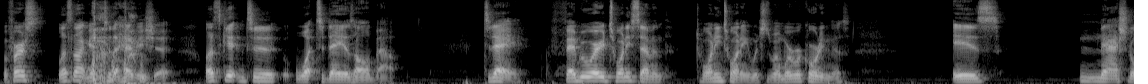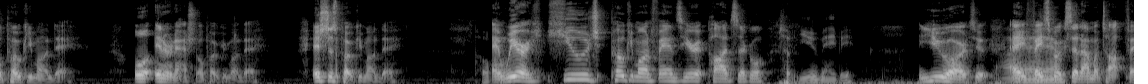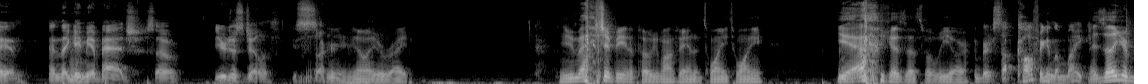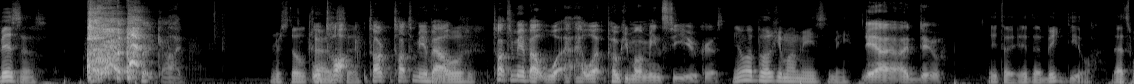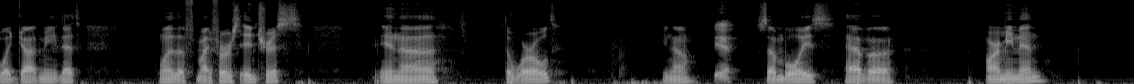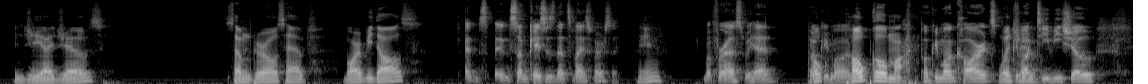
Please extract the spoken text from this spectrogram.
But first, let's not get into the heavy shit. Let's get into what today is all about. Today, February 27th, 2020, which is when we're recording this, is National Pokemon Day. Well, International Pokemon Day. It's just Pokemon Day. And we are huge Pokemon fans here at Podsicle. So, you maybe. You are too. I hey, am. Facebook said I'm a top fan, and they gave Mm. me a badge. So you're just jealous. You sucker. You know what? You're right. Can you imagine being a Pokemon fan in 2020? Yeah, because that's what we are. Better stop coughing in the mic. Is that your business? God. You're still Well, talk, talk, talk to me about talk to me about what how, what Pokemon means to you, Chris. You know what Pokemon means to me? Yeah, I do. It's a it's a big deal. That's what got me. That's one of the my first interests in uh the world. You know, Yeah, some boys have uh army men and GI Joes. Some girls have Barbie dolls. and in some cases that's vice versa. Yeah, But for us, we had Poke- Pokemon, Pokemon. Pokemon cards, Pokemon one? TV show,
